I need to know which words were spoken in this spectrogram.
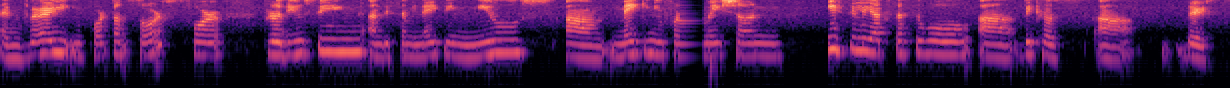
a very important source for producing and disseminating news, um, making information easily accessible uh, because uh, there is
